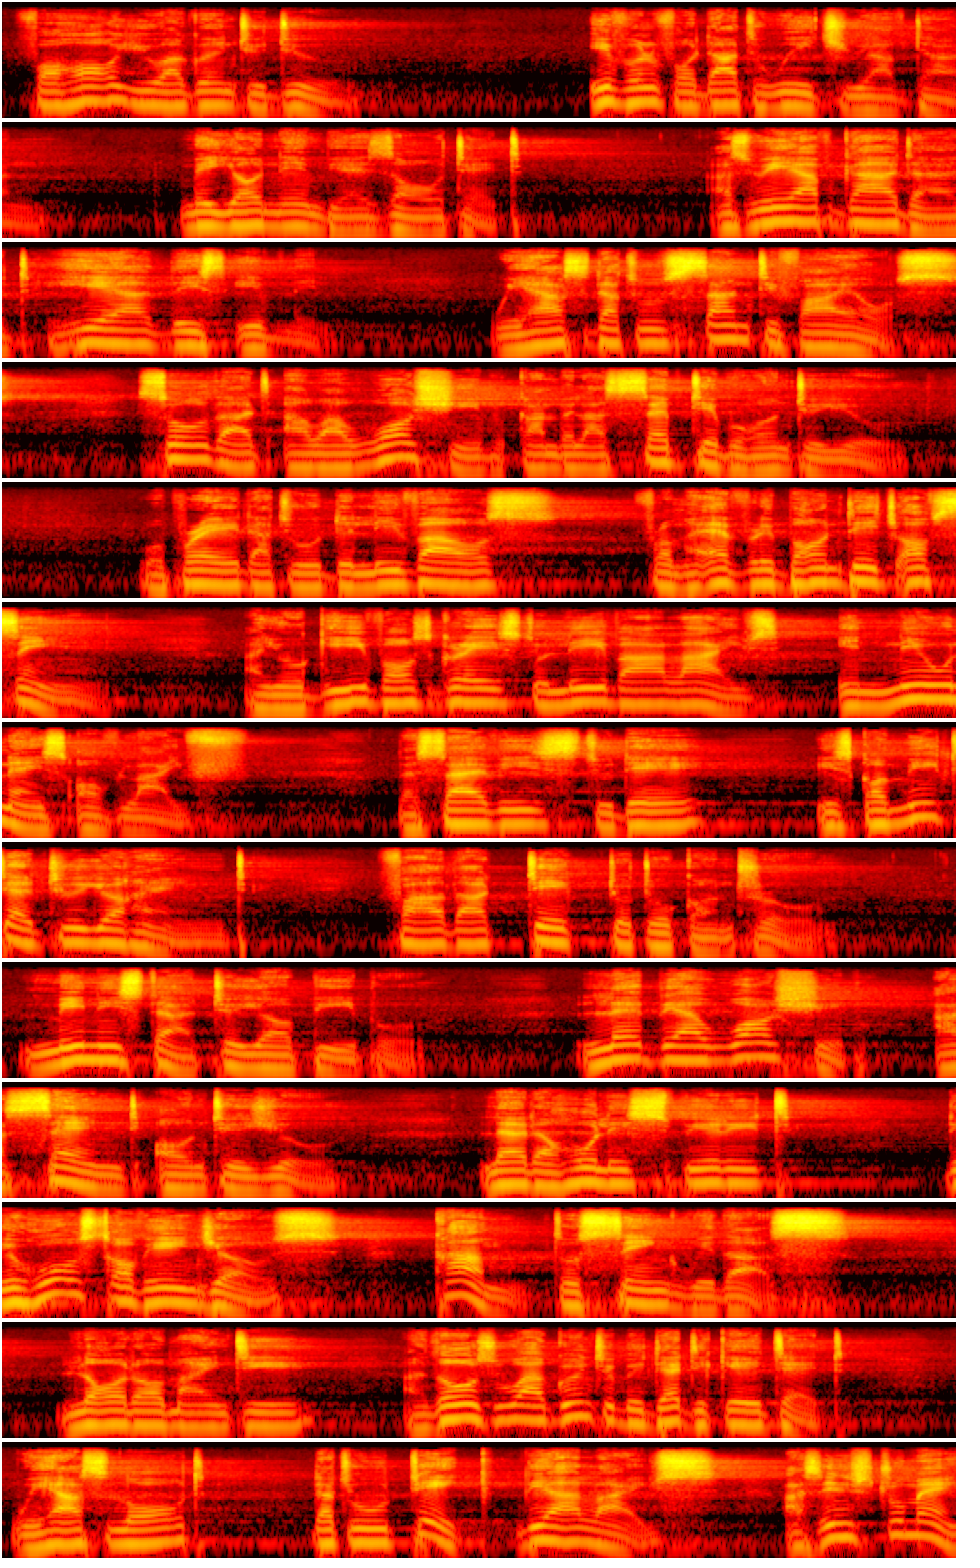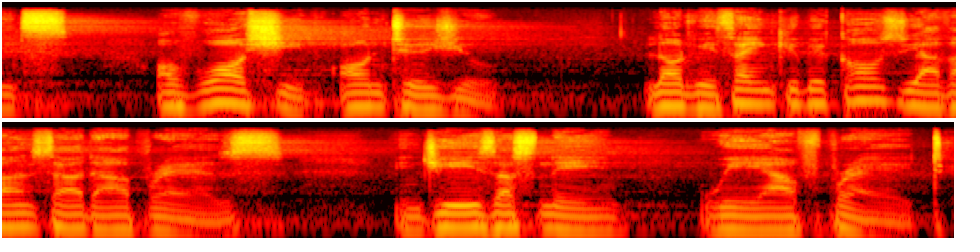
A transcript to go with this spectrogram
for all you are going to do, even for that which you have done. May your name be exalted. As we have gathered here this evening, we ask that you sanctify us so that our worship can be acceptable unto you. We pray that you will deliver us from every bondage of sin and you will give us grace to live our lives in newness of life. The service today is committed to your hand. Father, take total control. Minister to your people. Let their worship ascend unto you. Let the Holy Spirit, the host of angels, come to sing with us. Lord Almighty, and those who are going to be dedicated, we ask, Lord, that you will take their lives as instruments of worship unto you. Lord, we thank you because you have answered our prayers. In Jesus' name, we have prayed.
